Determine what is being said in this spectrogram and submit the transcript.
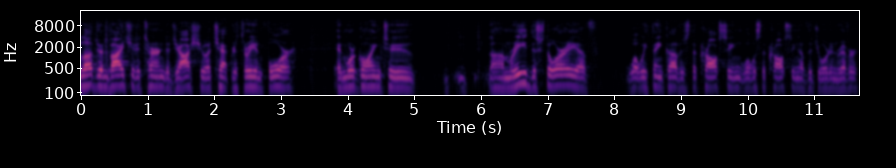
love to invite you to turn to Joshua chapter 3 and 4, and we're going to um, read the story of what we think of as the crossing, what was the crossing of the Jordan River.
